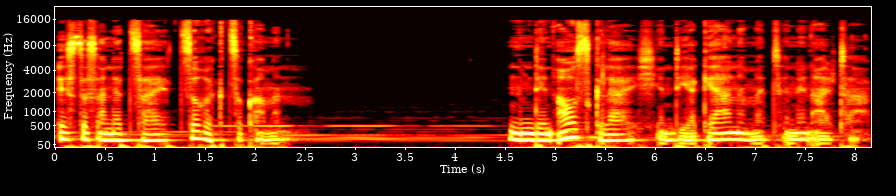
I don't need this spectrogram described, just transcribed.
ist es an der Zeit zurückzukommen. Nimm den Ausgleich in dir gerne mit in den Alltag.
